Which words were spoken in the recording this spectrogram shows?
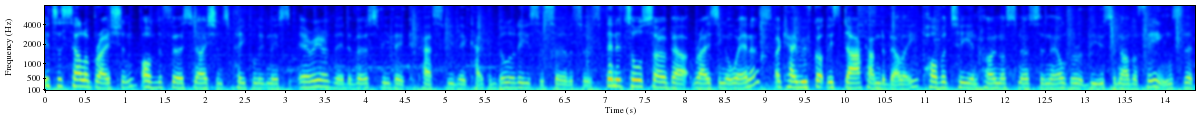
It's a celebration of the First Nations people in this area, their diversity, their capacity, their capabilities, the services. Then it's also about raising awareness. Okay, we've got this dark underbelly, poverty and homelessness and elder abuse and other things that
